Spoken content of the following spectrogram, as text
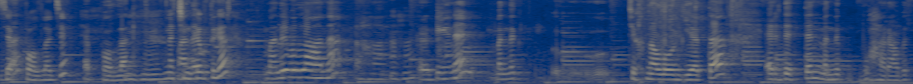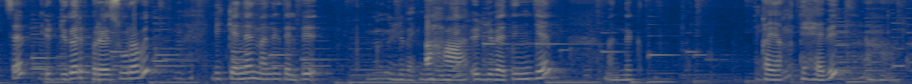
Сеп. Начинка бұтығар? Технологията прессурабыт. Мане делби Үлі бәтін. аха үллүбетинден мане каяк тәһәбит. Аха.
